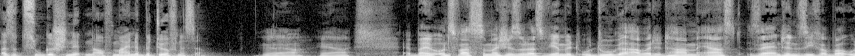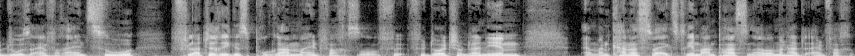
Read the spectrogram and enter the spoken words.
also zugeschnitten auf meine Bedürfnisse. Ja, ja. Bei uns war es zum Beispiel so, dass wir mit Udo gearbeitet haben erst sehr intensiv, aber Udo ist einfach ein zu flatteriges Programm, einfach so für, für deutsche Unternehmen. Äh, man kann das zwar extrem anpassen, aber man hat einfach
